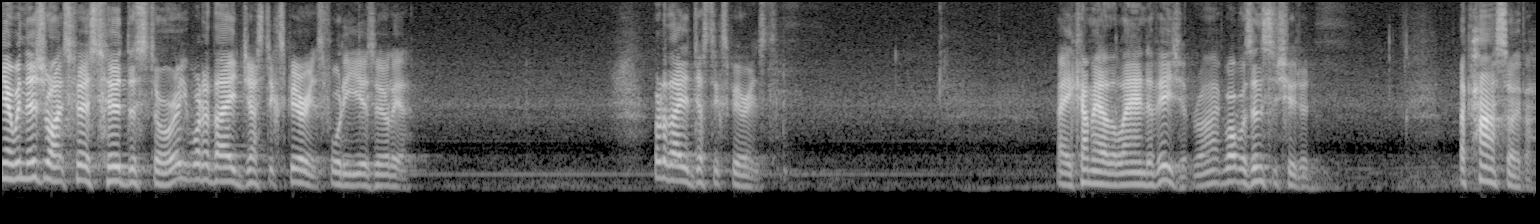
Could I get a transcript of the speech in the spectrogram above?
You know, when the Israelites first heard this story, what had they just experienced 40 years earlier? What had they just experienced? They come out of the land of Egypt, right? What was instituted? A Passover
